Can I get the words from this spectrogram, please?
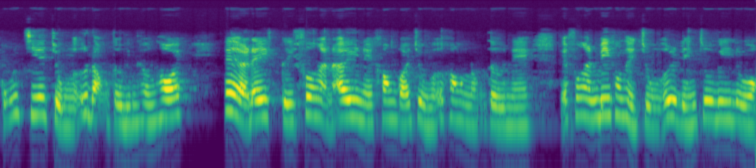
cũng chia chủ ngữ động từ bình thường thôi. Thế ở đây cái phương án A này không có chủ ngữ không động từ này cái phương án B không thể chủ ngữ để đến to be được.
